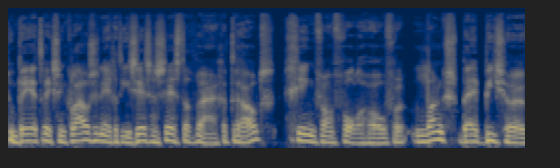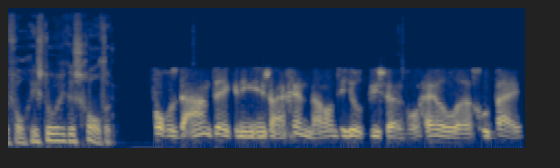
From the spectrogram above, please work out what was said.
Toen Beatrix en Klaus in 1966 waren getrouwd... ging van Vollenhoven langs bij Biesheuvel, historicus Scholten. Volgens de aantekeningen in zijn agenda, want die hield Biesheuvel heel uh, goed bij...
